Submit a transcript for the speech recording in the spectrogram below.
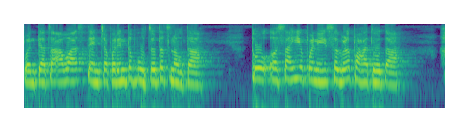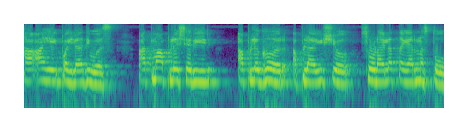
पण त्याचा आवाज त्यांच्यापर्यंत पोचतच नव्हता. तो असहाय्यपणे सगळं पाहत होता. हा आहे पहिला दिवस. आत्मा आपलं शरीर आपलं घर आपलं आयुष्य सोडायला तयार नसतो.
